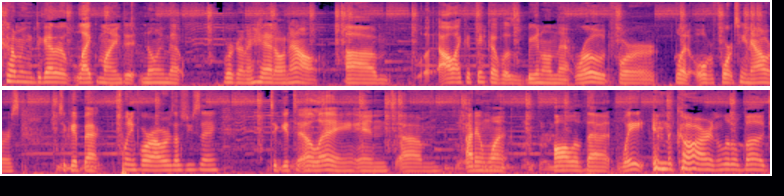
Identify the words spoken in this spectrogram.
coming together like-minded, knowing that we're gonna head on out, um, all I could think of was being on that road for what over 14 hours to get back 24 hours. as you say to get to LA, and um, I didn't want all of that weight in the car and a little bug.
